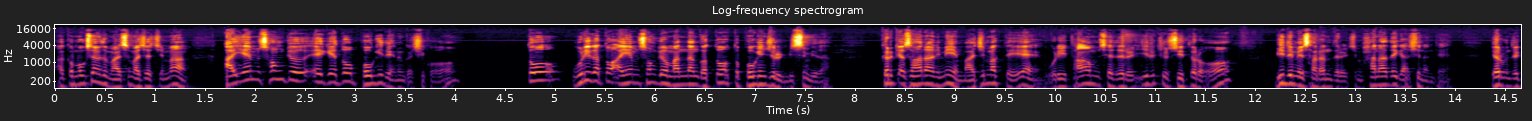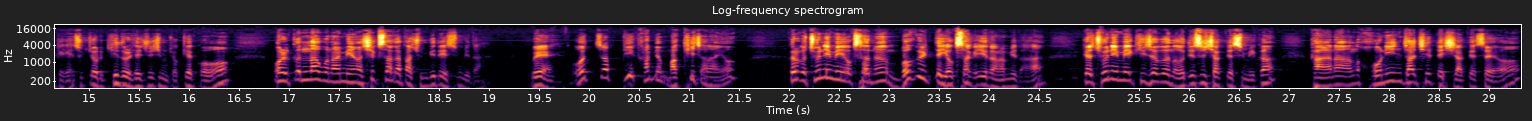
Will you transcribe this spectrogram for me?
아까 목사님도 말씀하셨지만 IM 선교에게도 복이 되는 것이고 또 우리가 또 IM 선교 만난 것도 또 복인 줄 믿습니다. 그렇게 해서 하나님이 마지막 때에 우리 다음 세대를 일으킬 수 있도록 믿음의 사람들을 지금 하나 되게 하시는데 여러분들께 계속적으로 기도를 해 주시면 좋겠고 오늘 끝나고 나면 식사가 다 준비되어 있습니다. 왜? 어차피 가면 막히잖아요. 그리고 주님의 역사는 먹을 때 역사가 일어납니다. 그래서 주님의 기적은 어디서 시작됐습니까? 가나안 혼인 잔치 때 시작됐어요.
